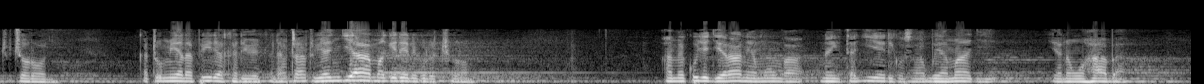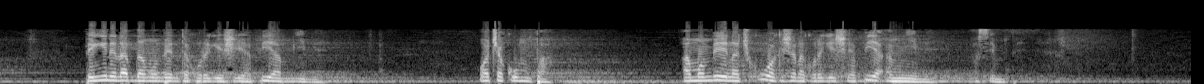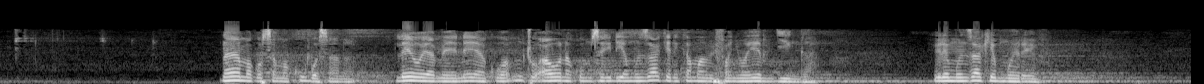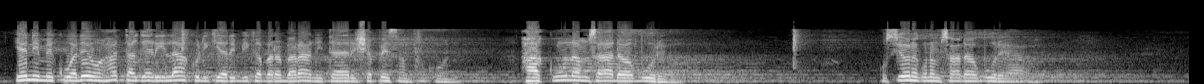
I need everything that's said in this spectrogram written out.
chochoroni. Katumia la pili akaliweka la tatu yanjaa mageleni kule chochoroni. Amekuja jirani amwomba nahitajia ili kwa sababu ya maji yana uhaba. Pengine labda mwombe nitakuregeshia pia mjibe wacha kumpa. Amwambie nachukua kisha nakuregeshia pia amnyime asimpe nayo makosa makubwa sana. Leo yameenea kuwa mtu aona kumsaidia mwenzake ni kama amefanywa ye mjinga. Yule mwenzake mwerevu. Yani imekuwa leo hata gari lako likiharibika barabarani tayarisha pesa mfukoni. Hakuna msaada wa bure. Usione kuna msaada wa bure.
